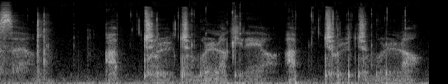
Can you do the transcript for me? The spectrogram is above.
있었어요. 앞줄 주물럭이래요. 앞줄 주물럭.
